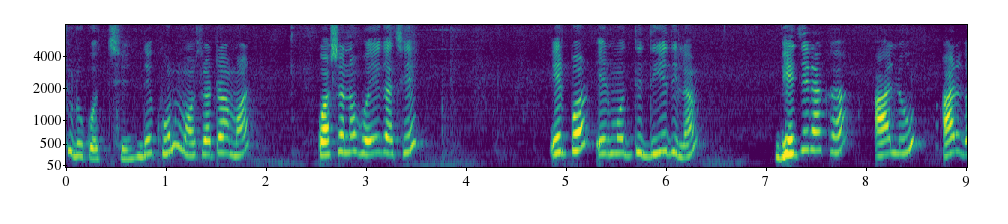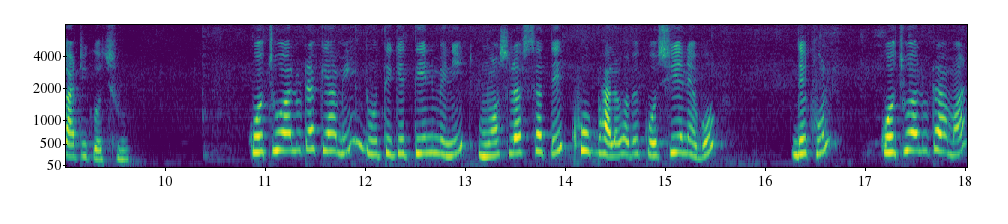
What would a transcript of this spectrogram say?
শুরু করছে। দেখুন, মশলাটা আমার কষানো হয়ে গেছে। এরপর এর মধ্যে দিয়ে দিলাম ভেজে রাখা আলু আর গাটি কচু। কচু আলুটাকে আমি দু থেকে তিন মিনিট মশলার সাথে খুব ভালোভাবে কষিয়ে নেব। দেখুন, কচু আলুটা আমার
